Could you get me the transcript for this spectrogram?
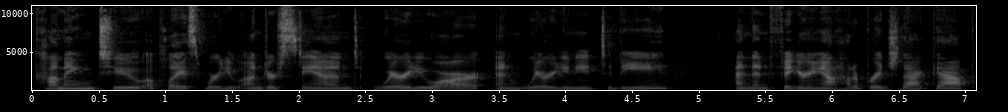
coming to a place where you understand where you are and where you need to be and then figuring out how to bridge that gap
